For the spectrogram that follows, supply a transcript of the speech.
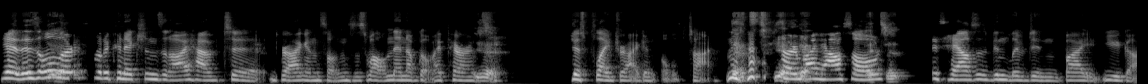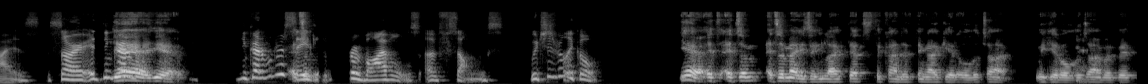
yeah, there's all yeah. those sort of connections that I have to Dragon songs as well. And then I've got my parents yeah. just play Dragon all the time. so my household, this house has been lived in by you guys. So it's incredible. Yeah, yeah. incredible to see a, revivals of songs, which is really cool. Yeah, it's it's it's amazing. Like that's the kind of thing I get all the time. We get all the time when we're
